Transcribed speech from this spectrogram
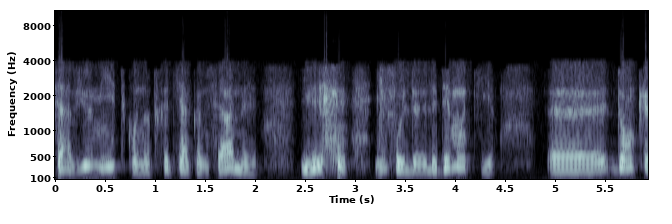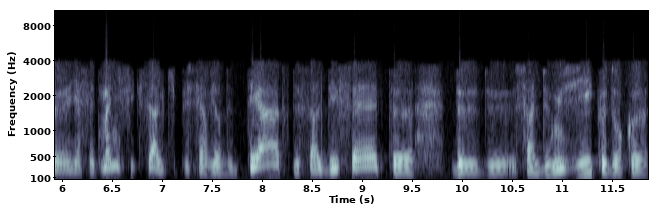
c'est un vieux mythe qu'on entretient comme ça, mais il, faut le démentir. Euh, donc il euh, y a cette magnifique salle qui peut servir de théâtre, de salle des fêtes, euh, de, de, salle de musique, donc euh,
